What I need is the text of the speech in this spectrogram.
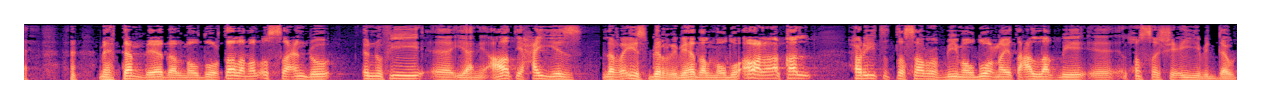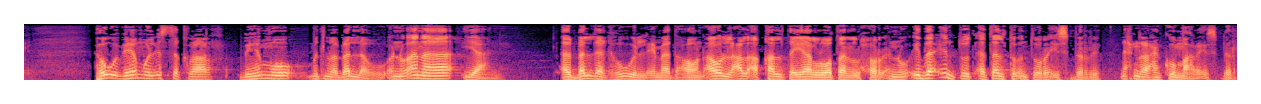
مهتم بهذا الموضوع طالما القصة عنده إنه في آه، يعني عاطي حيز للرئيس بري بهذا الموضوع أو على الأقل حرية التصرف بموضوع ما يتعلق بالحصة الشيعية بالدولة. هو بهمه الاستقرار بهمه مثل ما بلغوا إنه أنا يعني أبلغ هو العماد عون أو على الأقل تيار الوطن الحر إنه إذا أنتم قتلتوا أنتم رئيس بري نحن رح نكون مع رئيس بري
